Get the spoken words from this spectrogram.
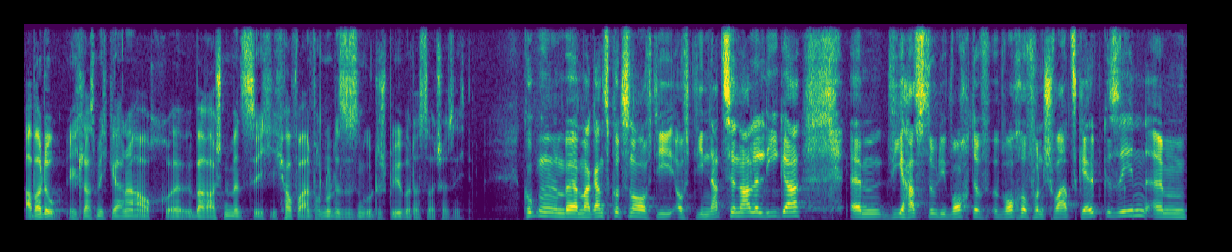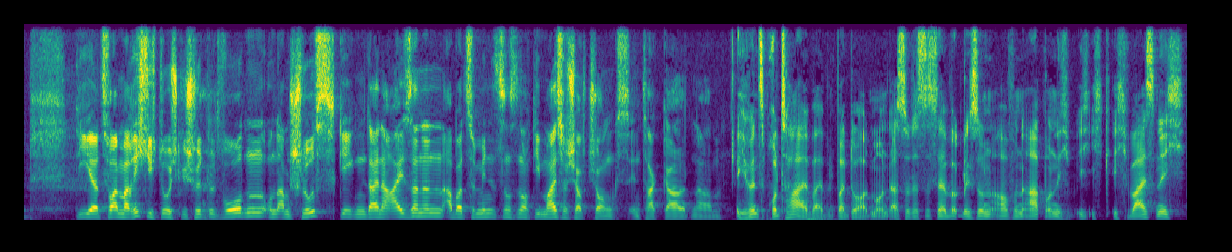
aber du, ich lasse mich gerne auch äh, überraschen, wenn ich, ich hoffe einfach nur, dass es ein gutes Spiel wird aus deutscher Sicht. Gucken wir mal ganz kurz noch auf die, auf die nationale Liga. Ähm, wie hast du die Woche, Woche von Schwarz-Gelb gesehen, ähm, die ja zweimal richtig durchgeschüttelt wurden und am Schluss gegen deine Eisernen aber zumindest noch die Meisterschaftschance intakt gehalten haben? Ich finde es brutal bei, bei Dortmund. Also das ist ja wirklich so ein Auf und Ab und ich, ich, ich weiß nicht,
